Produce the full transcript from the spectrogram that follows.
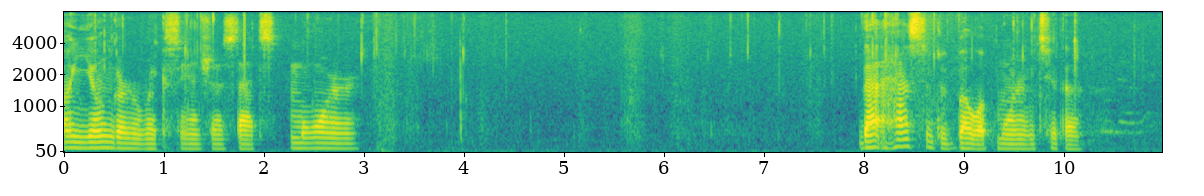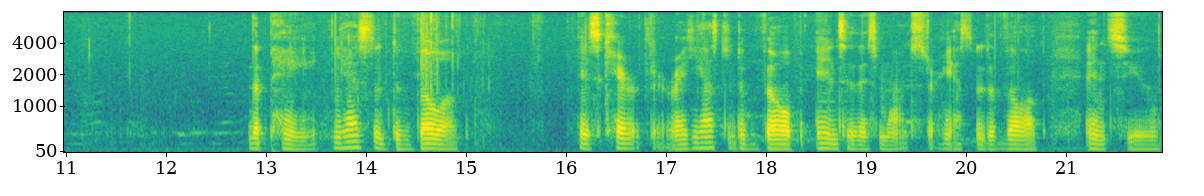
a younger Rick Sanchez that's more. That has to develop more into the the pain. He has to develop his character, right? He has to develop into this monster. He has to develop into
